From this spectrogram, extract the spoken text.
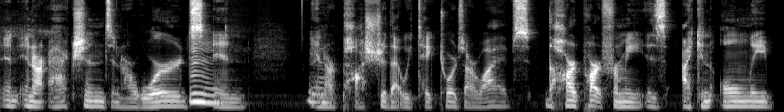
in, in our actions in our words mm. in yeah. in our posture that we take towards our wives. The hard part for me is I can only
